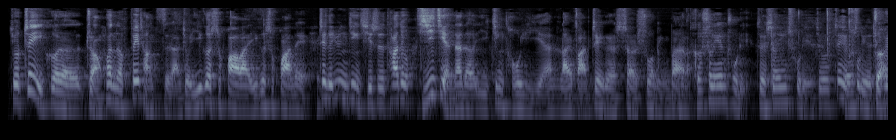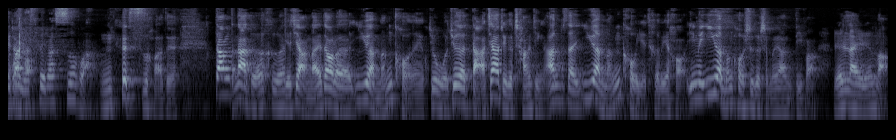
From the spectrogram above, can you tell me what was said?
就这一个转换的非常自然，就一个是画外，一个是画内。这个运镜其实它就极简单的以镜头语言来把这个事儿说明白了。和声音处理，对声音处理，就是这个处理的转非常好。换的非常丝滑。嗯，丝滑对。当纳德和鞋匠来到了医院门口那个，就我觉得打架这个场景安排在医院门口也特别好，因为医院门口是个什么样的地方，人来人往，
